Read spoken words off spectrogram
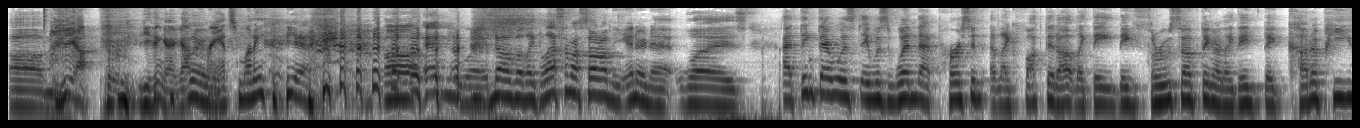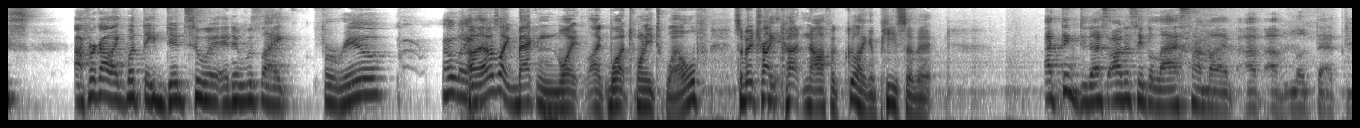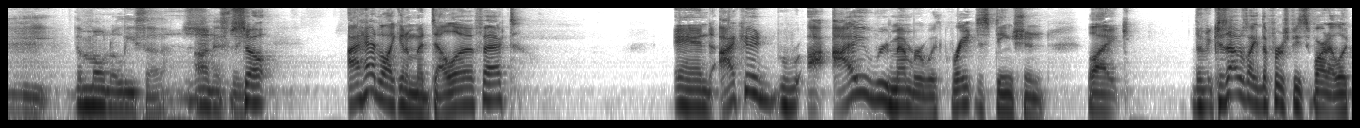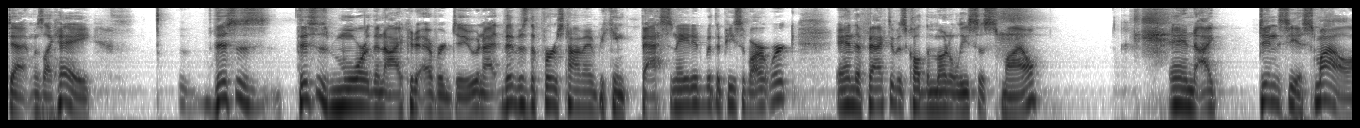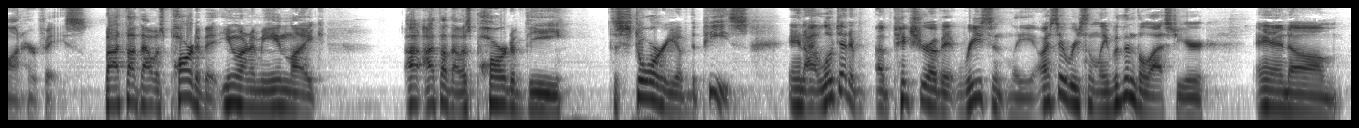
Um, Yeah. you think I got Clearly. France money? yeah. Uh, anyway, no, but like the last time I saw it on the internet was I think there was it was when that person uh, like fucked it up, like they they threw something or like they they cut a piece. I forgot like what they did to it, and it was like for real. Like, Oh, that was like back in like like what 2012. Somebody tried cutting off a, like a piece of it. I think dude, that's honestly the last time I've, I've I've looked at the the Mona Lisa. Honestly, So I had like an Mandela effect. And I could, I- remember with great distinction, like, the because that was like the first piece of art I looked at and was like, hey, this is this is more than I could ever do. And I, that was the first time I became fascinated with a piece of artwork and the fact it was called the Mona Lisa Smile. And I didn't see a smile on her face, but I thought that was part of it. You know what I mean? Like, I, I thought that was part of the the story of the piece. And I looked at a, a picture of it recently. I say recently, within the last year, and um,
